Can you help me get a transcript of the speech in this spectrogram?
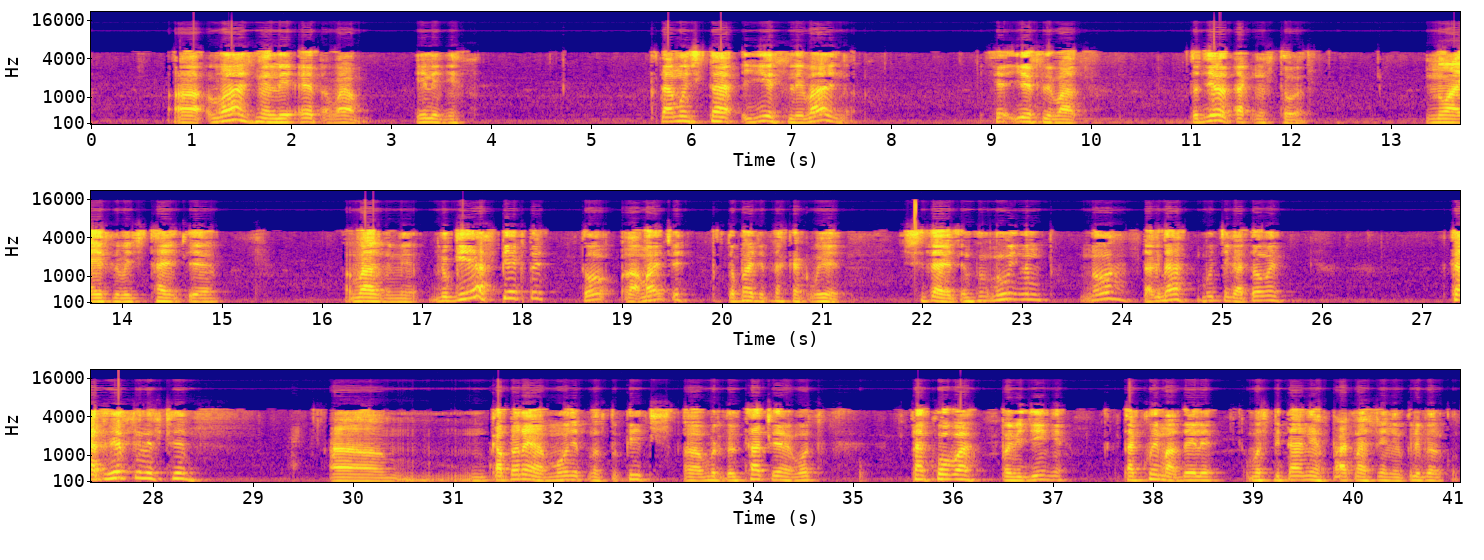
а, важно ли это вам или нет. Потому что если важно, если важно, то делать так не стоит. Ну а если вы считаете важными другие аспекты, то ломайте, поступайте так, как вы считаете нужным, но тогда будьте готовы к ответственности, э, которая может наступить э, в результате вот такого поведения, такой модели воспитания по отношению к ребенку.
